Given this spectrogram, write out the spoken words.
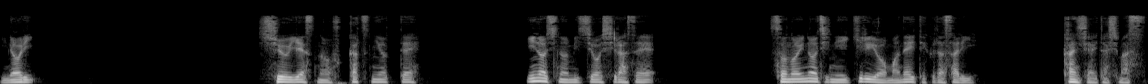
祈り。主イエスの復活によって、命の道を知らせ、その命に生きるよう招いてくださり、感謝いたします。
